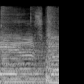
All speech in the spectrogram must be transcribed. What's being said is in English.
tales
